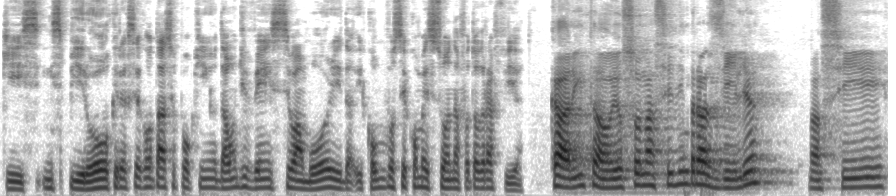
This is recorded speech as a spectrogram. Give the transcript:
que se inspirou. Queria que você contasse um pouquinho da onde vem esse seu amor e, e como você começou na fotografia. Cara, então, eu sou nascido em Brasília. Nasci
